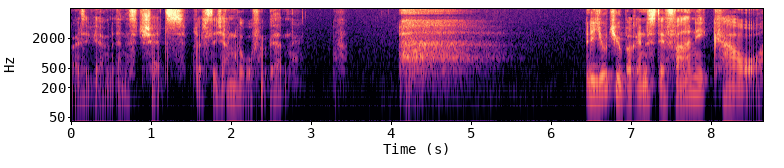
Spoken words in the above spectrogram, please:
weil sie während eines Chats plötzlich angerufen werden. Die YouTuberin Stefanie Kao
